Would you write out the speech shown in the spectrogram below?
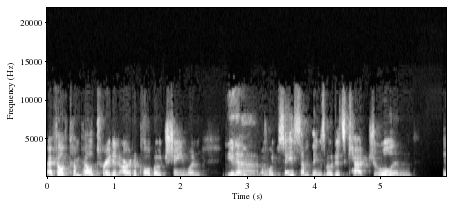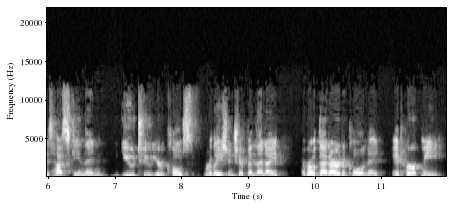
I felt compelled to write an article about Shane when you yeah. know someone would say some things about his cat Jewel and his husky, and then you two, your close relationship, and then I I wrote that article, and it it hurt me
